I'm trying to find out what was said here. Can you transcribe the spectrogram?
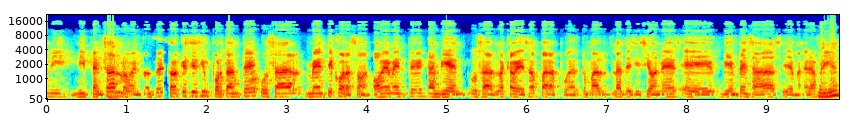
ni, ni pensarlo. Entonces creo que sí es importante usar mente y corazón. Obviamente también usar la cabeza para poder tomar las decisiones eh, bien pensadas y de manera fría,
